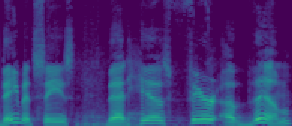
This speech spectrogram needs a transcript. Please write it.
David sees that his fear of them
